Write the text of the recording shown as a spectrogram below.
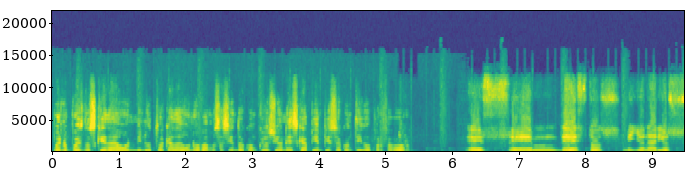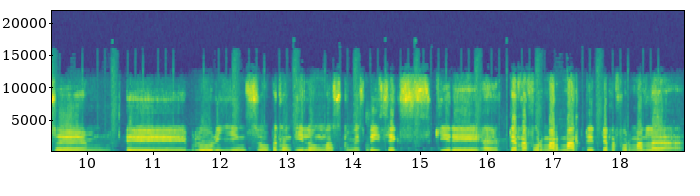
Bueno, pues nos queda un minuto a cada uno. Vamos haciendo conclusiones. Capi, empiezo contigo, por favor. Es em, de estos millonarios em, eh, Blue Origins o perdón Elon Musk con SpaceX quiere eh, terraformar Marte, terraformar la,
